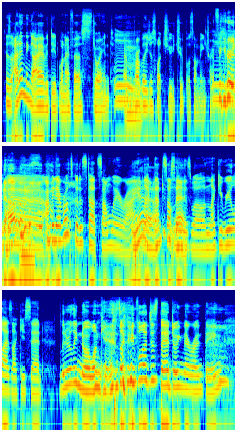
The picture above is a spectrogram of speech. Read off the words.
Because I don't think I ever did when I first joined. I mm. probably just watched YouTube or something, try to mm, figure it out. Yeah. I mean, everyone's got to start somewhere, right? Yeah, like that's something 100%. as well. And like you realize, like you said, literally no one cares. like people are just there doing their own thing,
